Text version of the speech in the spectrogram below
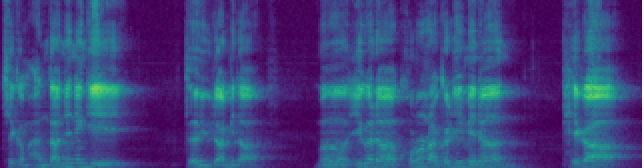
지금 안 다니는 게 더 유리합니다. 뭐 이거는 코로나 걸리면은 폐가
